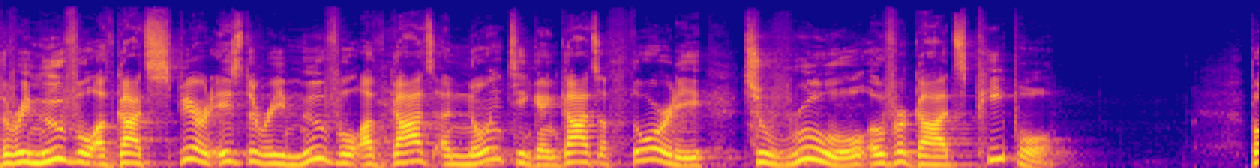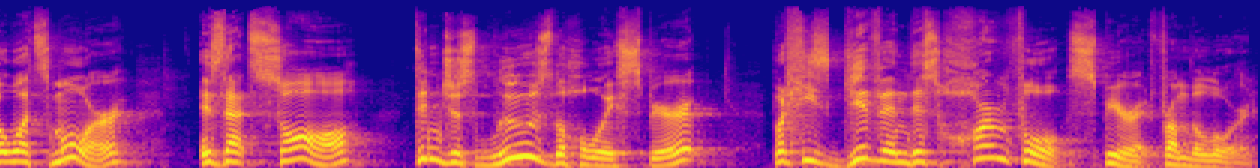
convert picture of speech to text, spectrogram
The removal of God's Spirit is the removal of God's anointing and God's authority to rule over God's people. But what's more is that Saul didn't just lose the Holy Spirit, but he's given this harmful spirit from the Lord,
